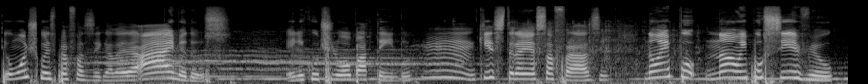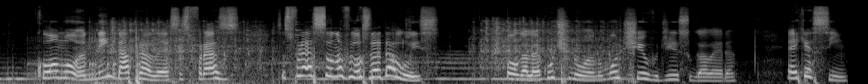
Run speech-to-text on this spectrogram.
Tem um monte de coisa para fazer, galera. Ai, meu Deus. Ele continuou batendo. Hum, que estranha essa frase. Não é impo não, impossível. Como nem dá para ler essas frases. Essas frases são na velocidade da luz. Bom, galera, continuando. O motivo disso, galera, é que assim,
